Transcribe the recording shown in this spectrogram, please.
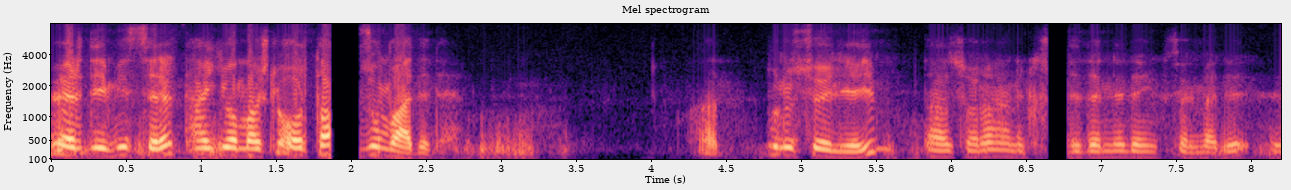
verdiğim hisseler takip amaçlı orta uzun vadede. Bunu söyleyeyim. Daha sonra hani kısa vadede neden yükselmedi e,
